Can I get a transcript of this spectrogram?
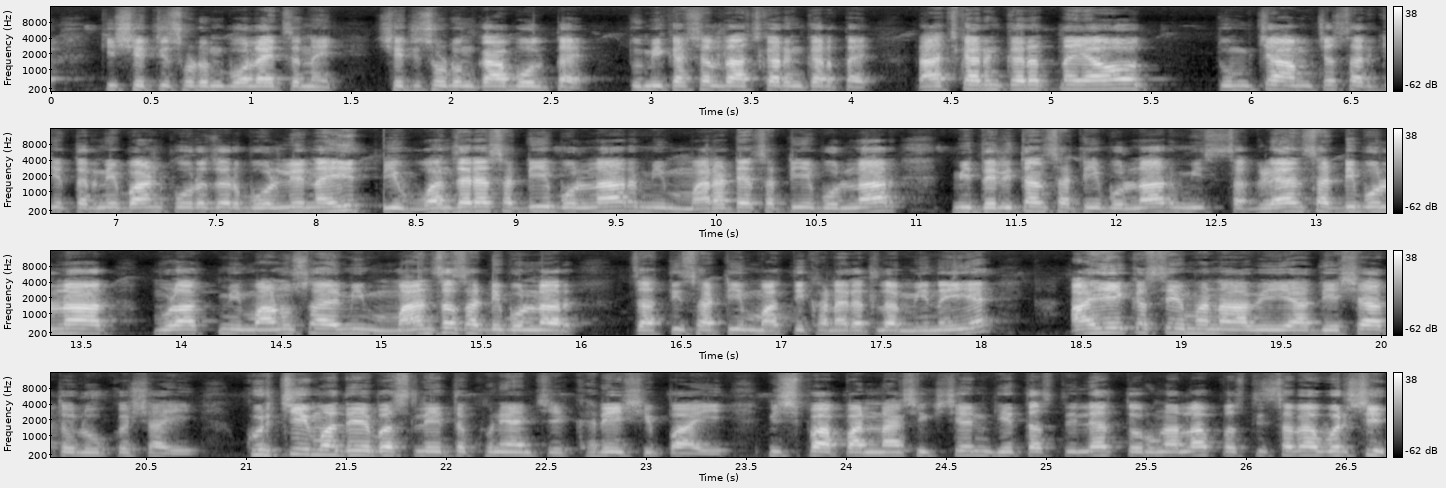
की शेती सोडून बोलायचं नाही. शेती सोडून का बोलताय? तुम्ही कशाला राजकारण करताय? राजकारण करत नाही आहोत. तुमच्या आमच्यासारखे तरणीबाण पोरं जर बोलले नाहीत मी वंजाऱ्यासाठी बोलणार मी मराठ्यासाठी बोलणार मी दलितांसाठी बोलणार मी सगळ्यांसाठी बोलणार. मुळात मी माणूस आहे मी माणसासाठी बोलणार. जातीसाठी माती खाणाऱ्यातला मी नाहीये. आहे आहे कसे म्हणावे या देशात लोकशाही? खुर्चीमध्ये बसले तर खुन्यांचे खरे शिपाई. निष्पापांना शिक्षण घेत असलेल्या तरुणाला पस्तीसाव्या वर्षी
